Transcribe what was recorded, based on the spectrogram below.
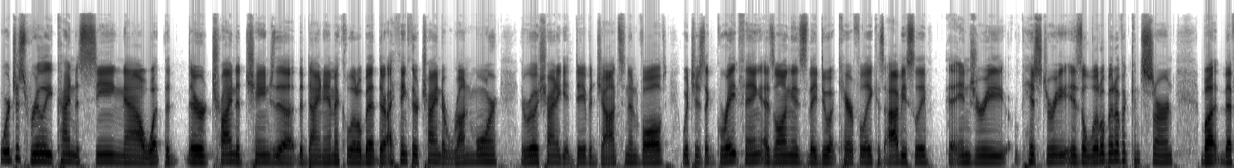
we're just really kind of seeing now what the they're trying to change the the dynamic a little bit. They're, I think they're trying to run more. They're really trying to get David Johnson involved, which is a great thing as long as they do it carefully. Because obviously the injury history is a little bit of a concern, but the,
